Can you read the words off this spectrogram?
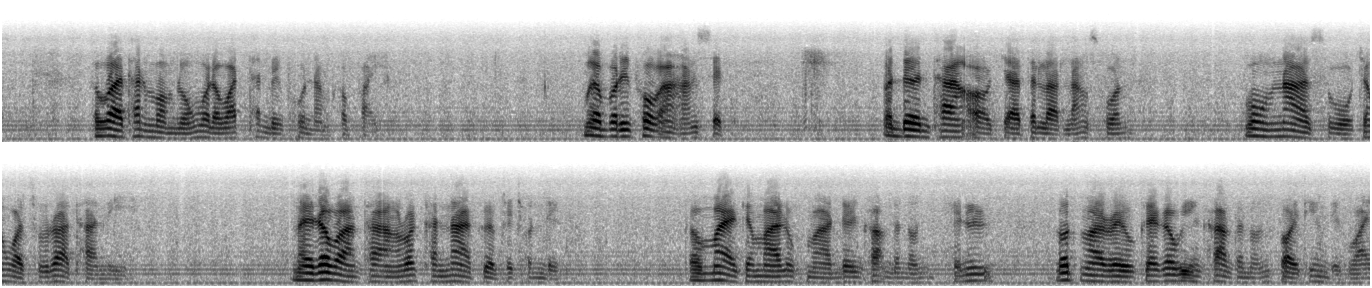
เพราะว่าท่านหม่อมหลวงวรวัตรท่านเป็นผู้นำเข้าไป เมื่อบริโภคอาหารเสร็จ ก็เดินทางออกจากตลาดหลังสวนมุ่งหน้าสู่จังหวัดสุราษฎร์ธานี ในระหว่างทางรถคันหน้าเกือบจะชนเด็ก ก็แม่จะมาลูกมาเดินข้ามถนน เห็นรถมาเร็วแกก็วิ่งข้ามถนนปล่อยทิ้งเด็กไว้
